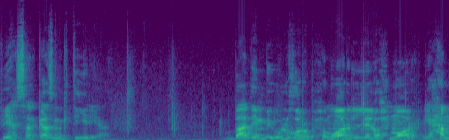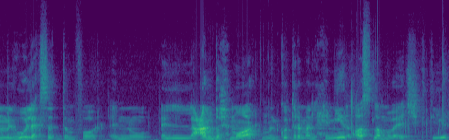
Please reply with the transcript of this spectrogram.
فيها ساركازم كتير يعني. بعدين بيقول غرب حمار الليلة حمار يحمله لك ست انفار. إنه اللي عنده حمار من كتر ما الحمير أصلا ما بقتش كتير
